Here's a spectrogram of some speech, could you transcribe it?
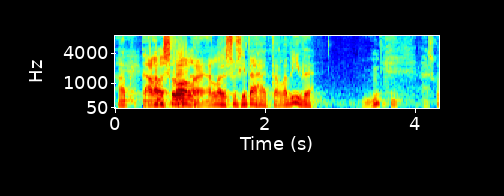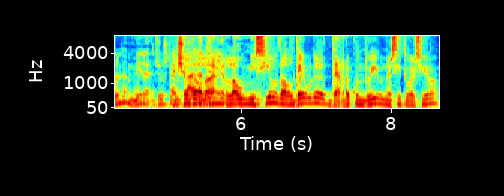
A, A l'escola, a la societat, a la vida. Escolta, mira, justament Això de la, tenim... la omissió del deure de reconduir una situació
